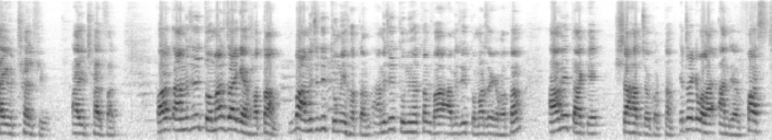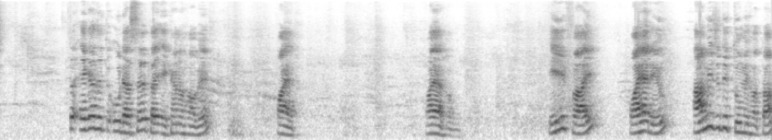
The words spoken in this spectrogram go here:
I would help you I would help আর অর্থাৎ আমি যদি তোমার জায়গায় হতাম বা আমি যদি তুমি হতাম, আমি যদি তুমি হতাম বা আমি যদি তোমার জায়গায় হতাম, আমি তাকে সাহায্য করতাম। এটাকে বলা হয় আনরিয়াল ফার্স্ট তো এখানে যেহেতু উড আছে, তাই এখানে হবে অয়ার অয়ার হবে। ইফ আই ওয়ার ইউ, আমি যদি তুমি হতাম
